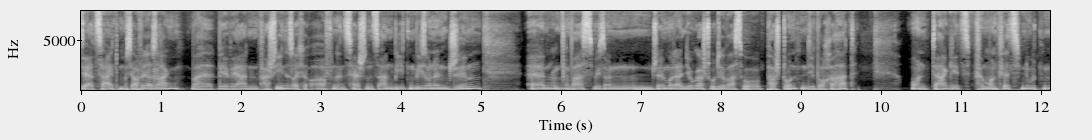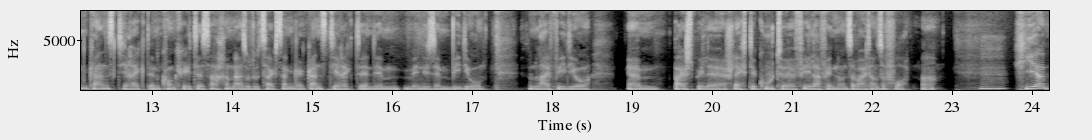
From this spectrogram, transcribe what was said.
derzeit, muss ich auch wieder sagen, weil wir werden verschiedene solche offenen Sessions anbieten, wie so einen Gym, ähm, was wie so ein Gym oder ein Yoga-Studio, was so ein paar Stunden die Woche hat. Und da geht es 45 Minuten ganz direkt in konkrete Sachen. Also du zeigst dann ganz direkt in, dem, in diesem Video, diesem Live-Video, ähm, Beispiele, schlechte, gute, Fehler finden und so weiter und so fort. Ja. Mhm. Hier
